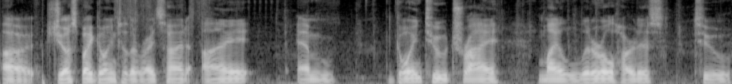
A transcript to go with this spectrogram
uh just by going to the right side I am going to try my literal hardest to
